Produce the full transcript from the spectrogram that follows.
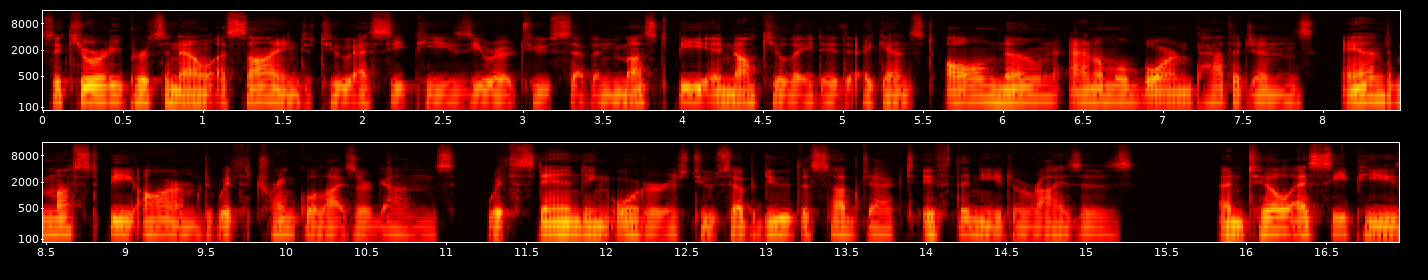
Security personnel assigned to SCP 027 must be inoculated against all known animal borne pathogens and must be armed with tranquilizer guns, with standing orders to subdue the subject if the need arises. Until SCP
